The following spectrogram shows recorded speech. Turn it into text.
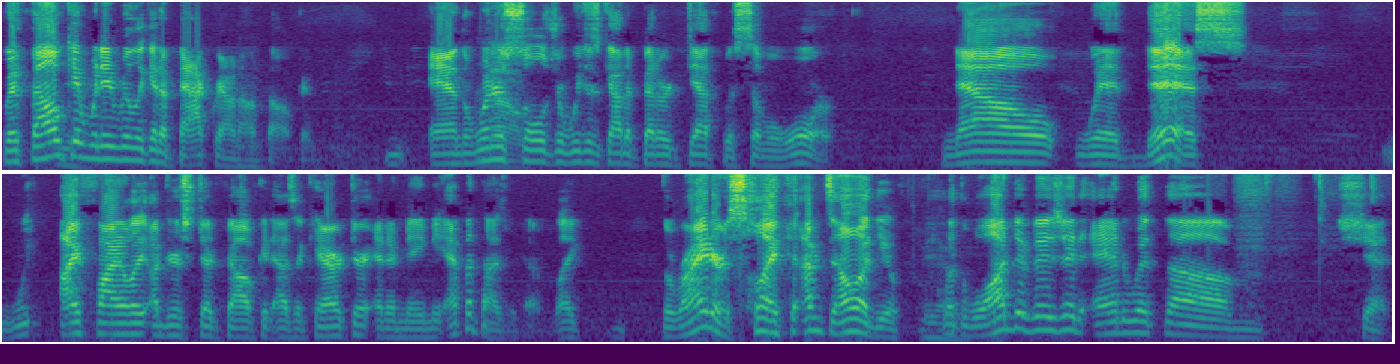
With Falcon, yeah. we didn't really get a background on Falcon, and the Winter no. Soldier, we just got a better depth with Civil War. Now with this, we, I finally understood Falcon as a character, and it made me empathize with him. Like the writers, like I'm telling you, Yeah. with WandaVision and with um, shit,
